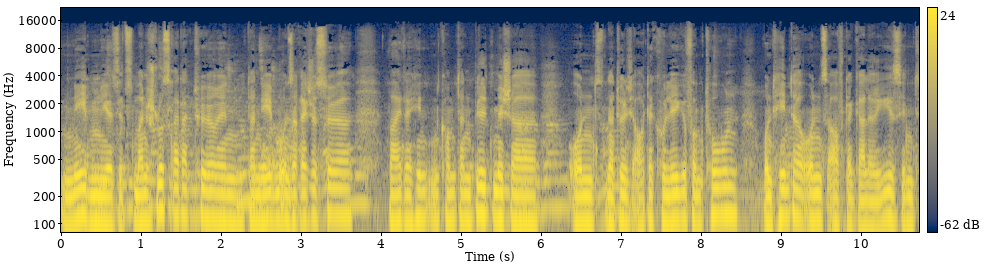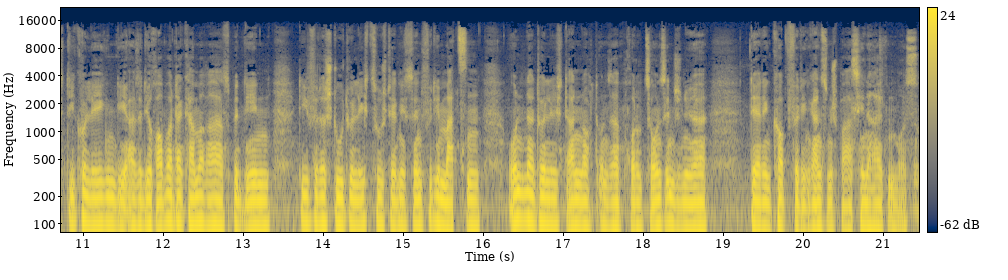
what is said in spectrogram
neben mir sitzt meine Schlussredakteurin, daneben unser Regisseur, weiter hinten kommt dann Bildmischer und natürlich auch der Kollege vom Ton und hinter uns auf der Galerie sind die Kollegen, die also die Roboterkameras bedienen, die für das Studiolicht zuständig sind, für die Matzen und natürlich dann noch unser Produktionsingenieur, der den Kopf für den ganzen Spaß hinhalten muss.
